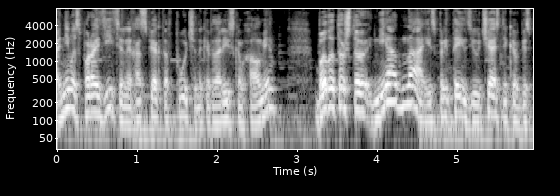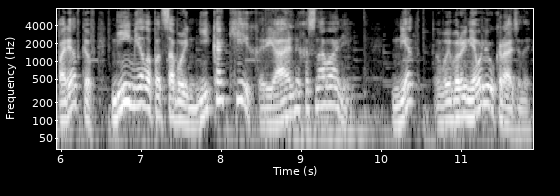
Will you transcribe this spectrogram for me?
Одним из поразительных аспектов путча на капиталистском холме было то, что ни одна из претензий участников беспорядков не имела под собой никаких реальных оснований. Нет, выборы не были украдены.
